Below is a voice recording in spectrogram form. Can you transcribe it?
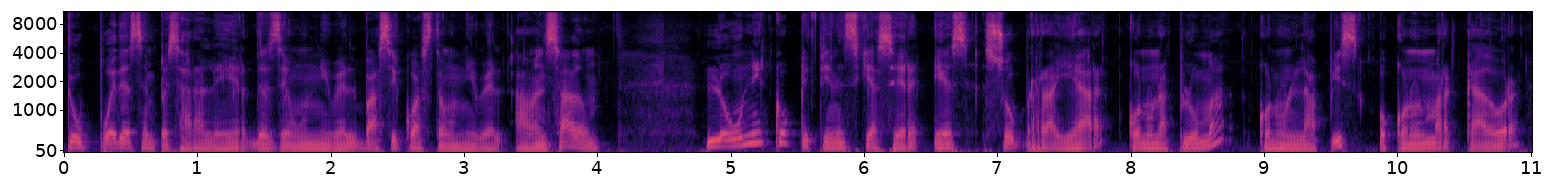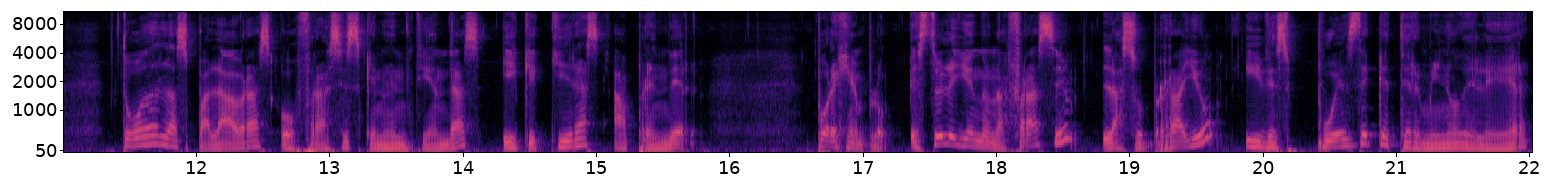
tú puedes empezar a leer desde un nivel básico hasta un nivel avanzado. Lo único que tienes que hacer es subrayar con una pluma, con un lápiz o con un marcador todas las palabras o frases que no entiendas y que quieras aprender. Por ejemplo, estoy leyendo una frase, la subrayo y después de que termino de leer,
